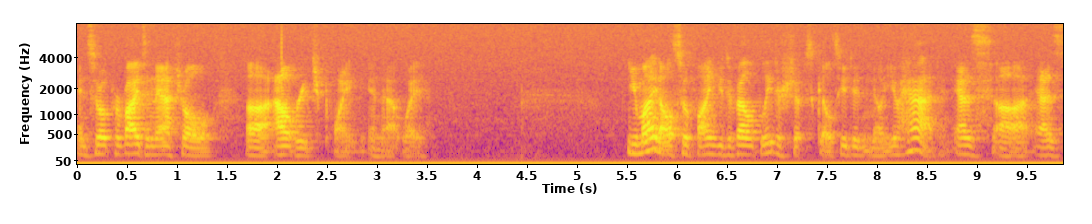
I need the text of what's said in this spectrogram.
And so it provides a natural uh, outreach point in that way. You might also find you develop leadership skills you didn't know you had. As, uh, as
